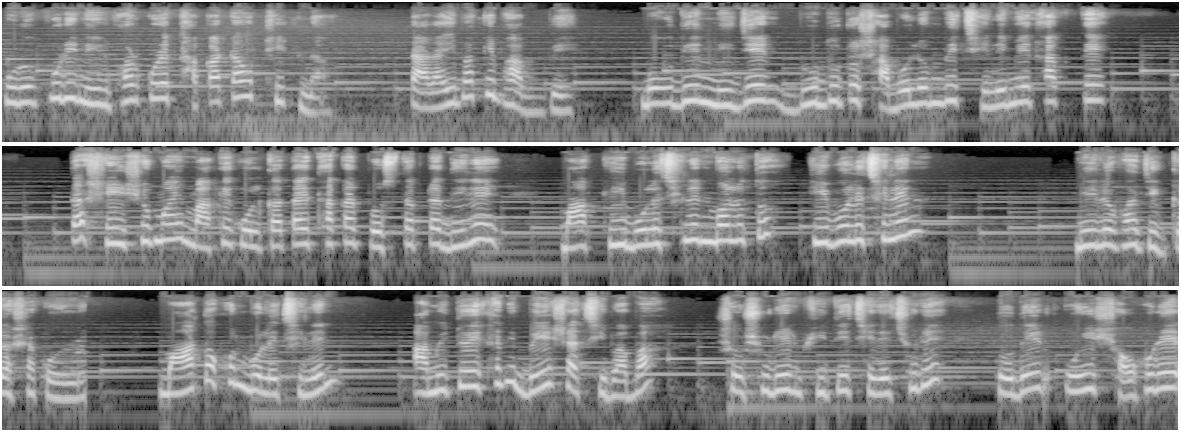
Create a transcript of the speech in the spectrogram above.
পুরোপুরি নির্ভর করে থাকাটাও ঠিক না। তারাই বা কি ভাববে? বৌদির নিজের দু দুটো স্বাবলম্বী ছেলে মেয়ে থাকতে? তা সেই সময় মাকে কলকাতায় থাকার প্রস্তাবটা দিলে মা কি বলেছিলেন বলো তো? কি বলেছিলেন? নীলভা জিজ্ঞাসা করল। মা তখন বলেছিলেন, আমি তো এখানে বেশ আছি বাবা। শ্বশুরের ভিতে ছেড়ে ছুড়ে তোদের ওই শহরের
